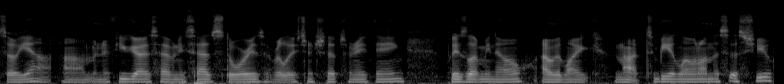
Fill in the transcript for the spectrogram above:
So yeah, um, and if you guys have any sad stories of relationships or anything, please let me know. I would like not to be alone on this issue,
